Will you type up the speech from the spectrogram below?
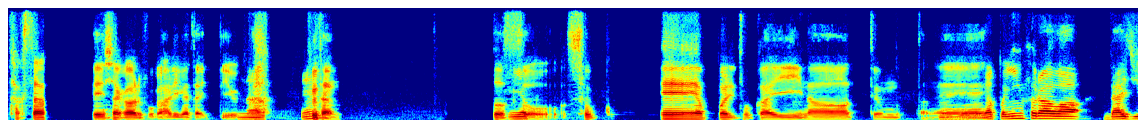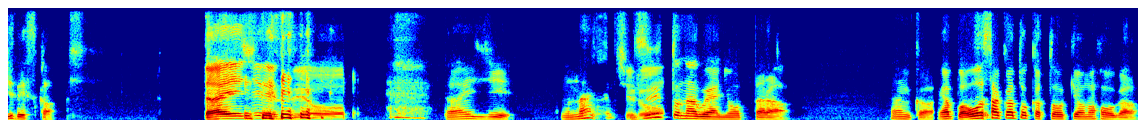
たくさん電車がある方がありがたいっていうなか、ね。普段。そうそう。そこでやっぱり都会いいなーって思ったやね。っぱインフラは大事ですか？大事ですよ。大事。もうなずっと名古屋におったら、なんかやっぱ大阪とか東京の方が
